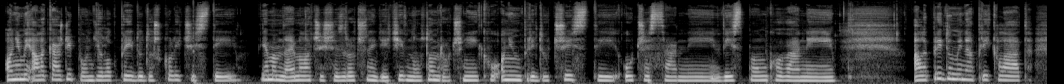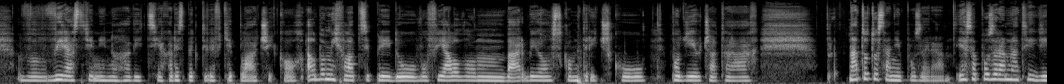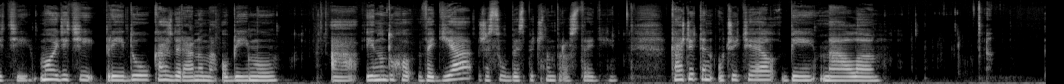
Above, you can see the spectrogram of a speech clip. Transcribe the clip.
Oni mi ale každý pondelok prídu do školy čistí. Ja mám najmladšie 6-ročné deti v 0. ročníku. Oni mi prídu čistí, učesaní, vysponkovaní. Ale prídu mi napríklad v vyrastených nohaviciach, respektíve v tepláčikoch. Alebo mi chlapci prídu vo fialovom barbiovskom tričku, po dievčatách. Na toto sa nepozerám. Ja sa pozerám na tie deti. Moje deti prídu, každé ráno ma objímu, a jednoducho vedia, že sú v bezpečnom prostredí. Každý ten učiteľ by mal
